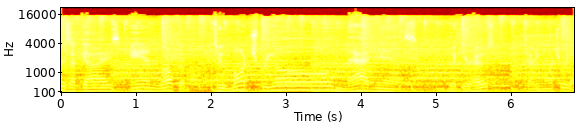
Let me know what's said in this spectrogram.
is up, guys, and welcome to Montreal Madness with your host, Tony Montreal.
